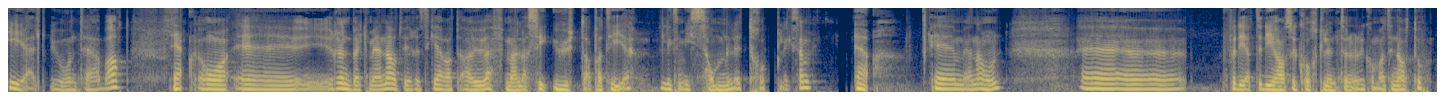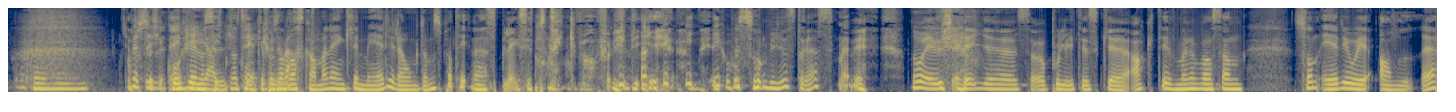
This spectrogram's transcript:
helt uhåndterbart. Ja. Og eh, Rundbekk mener at vi risikerer at AUF melder seg ut av partiet. Liksom i samlet tropp, liksom. Ja. Eh, mener hun. Eh, fordi at de har så kort lunte når det kommer til Nato. Eh, vet Absolutt. ikke hvor Jeg å og tenker tenke på sånn, hva skal man egentlig med de der ungdomspartiene? Spiller jeg sitter og tenker på, fordi de, det er jo så mye stress med de. Nå er jo ikke jeg eh, så politisk eh, aktiv, men det var sånn, sånn er det jo i alle,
